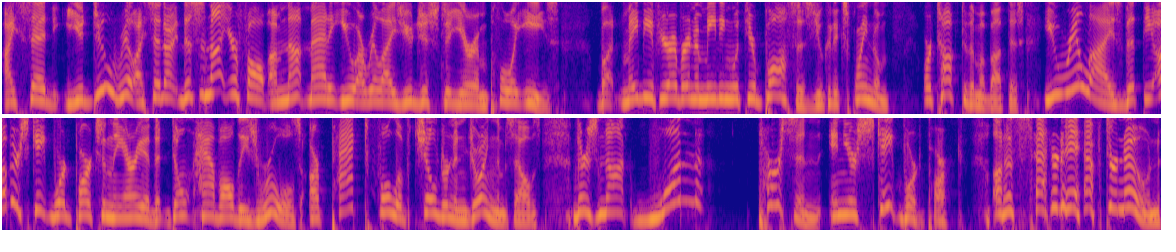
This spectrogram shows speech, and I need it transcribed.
I said, "You do real." I said, "This is not your fault. I'm not mad at you. I realize you just uh, your employees, but maybe if you're ever in a meeting with your bosses, you could explain to them or talk to them about this. You realize that the other skateboard parks in the area that don't have all these rules are packed full of children enjoying themselves. There's not one person in your skateboard park on a Saturday afternoon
